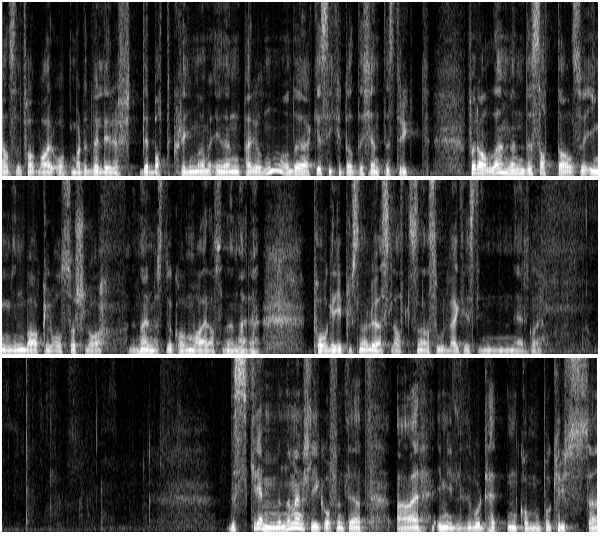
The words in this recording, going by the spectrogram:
altså var åpenbart et veldig røft debattklima i den perioden. Og det er ikke sikkert at det kjentes trygt for alle, men det satte altså ingen bak lås og slå. Det nærmeste det kom, var altså den her pågripelsen og løslatelsen av Solveig Kristin Nergård. Det skremmende med en slik offentlighet er imidlertid hvor tett den kommer på å krysse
